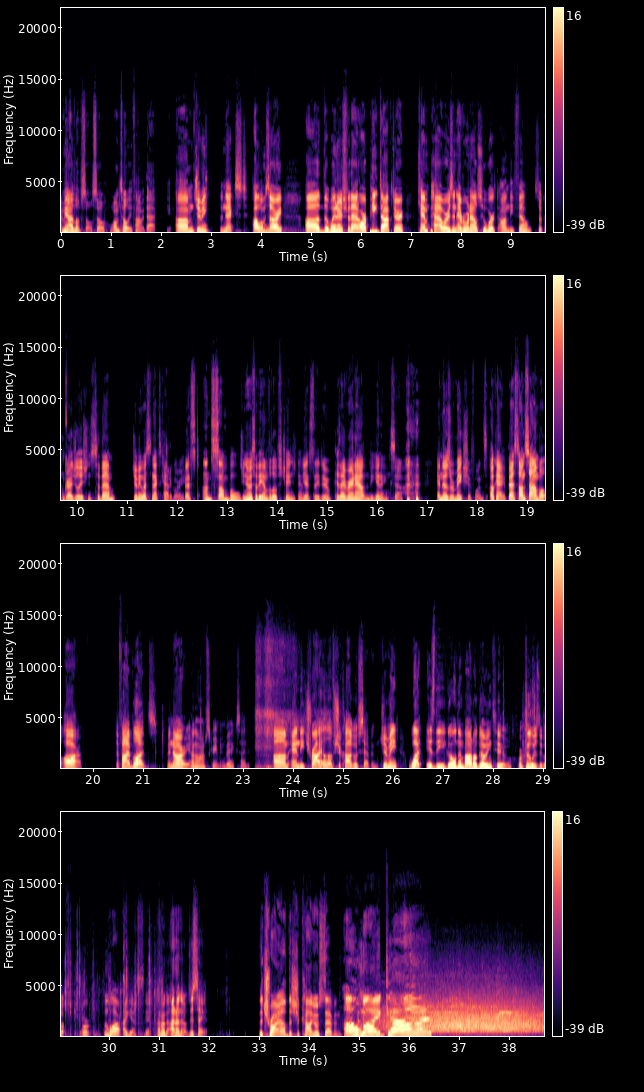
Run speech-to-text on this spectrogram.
I mean, I love Soul, so I'm totally fine with that. Um, Jimmy, the next. Oh, I'm sorry. Uh, the winners for that are Pete Docter, Kemp Powers, and everyone else who worked on the film. So congratulations to them. Jimmy, what's the next category? Best ensemble. Do you notice how the envelopes changed now? Yes, they do. because I ran out in the beginning. So, and those were makeshift ones. Okay, best ensemble are the Five Bloods, Minari. I don't know why I'm screaming. Very excited. Um, and the Trial of Chicago Seven. Jimmy, what is the golden bottle going to, or who is the go, or who are? I guess. Yeah, I don't know. I don't know. Just say it. The Trial of the Chicago Seven. Oh my god!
